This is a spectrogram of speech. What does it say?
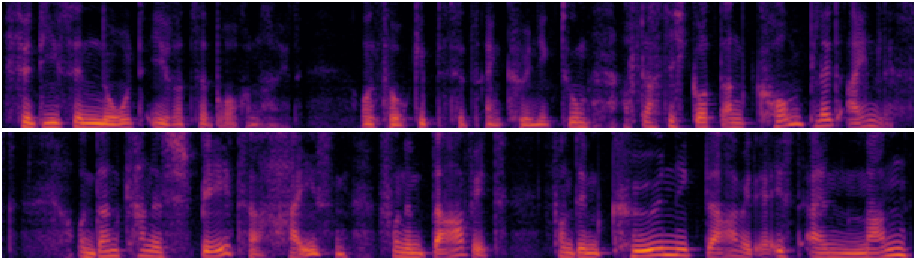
für diese Not ihrer Zerbrochenheit. Und so gibt es jetzt ein Königtum, auf das sich Gott dann komplett einlässt. Und dann kann es später heißen von dem David, von dem König David. Er ist ein Mann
